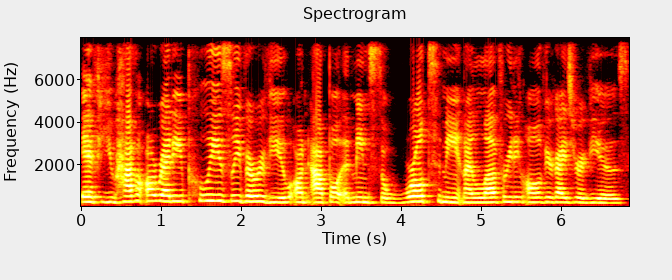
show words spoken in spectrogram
If you haven't already, please leave a review on Apple. It means the world to me, and I love reading all of your guys' reviews.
